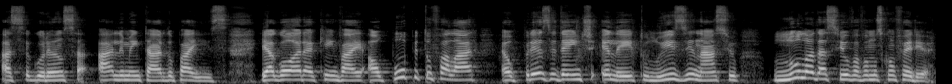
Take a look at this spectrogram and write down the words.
a segurança alimentar do país. E agora quem vai ao púlpito falar é o presidente eleito Luiz Inácio Lula da Silva. Vamos conferir.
